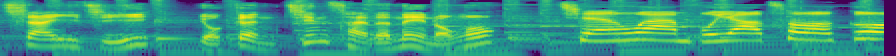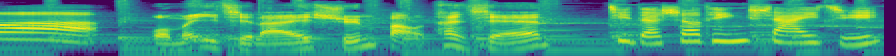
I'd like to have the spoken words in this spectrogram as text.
下一集有更精彩的内容哦。千万不要错过！我们一起来寻宝探险，记得收听下一集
